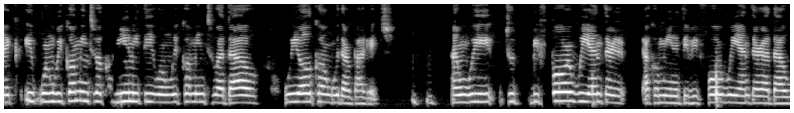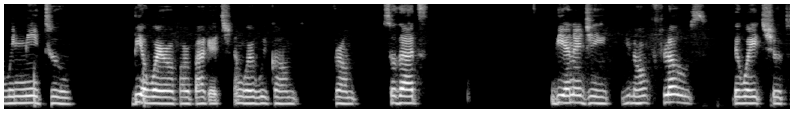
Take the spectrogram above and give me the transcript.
Like it, when we come into a community, when we come into a DAO, we all come with our baggage. Mm-hmm. And we, to before we enter a community, before we enter a DAO, we need to be aware of our baggage and where we come from so that the energy, you know, flows the way it should.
